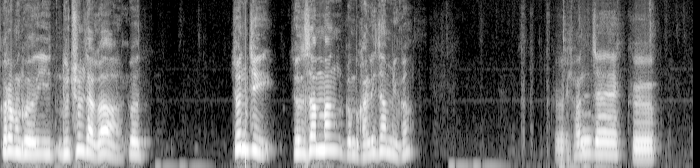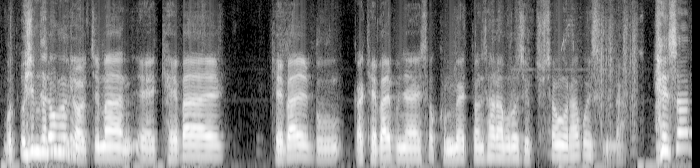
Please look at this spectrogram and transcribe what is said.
그러면 그이 누출자가 그 전직 전산망 그 관리자입니까? 그 현재 그뭐 인물이- 어렵지만 예, 개발 개발부, 그러니까 개발 분야에서 근무했던 사람으로 지금 추정을 하고 있습니다. 회사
